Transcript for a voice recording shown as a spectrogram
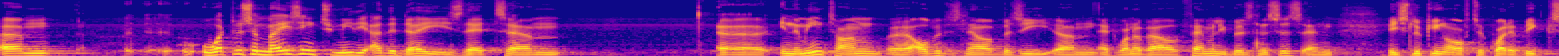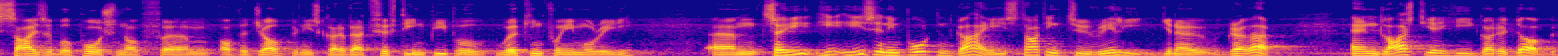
um, what was amazing to me the other day is that um, uh, in the meantime, uh, Albert is now busy um, at one of our family businesses, and he's looking after quite a big, sizable portion of, um, of the job, and he's got about 15 people working for him already. Um, so he, he, he's an important guy. He's starting to really, you know, grow up. And last year he got a dog.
